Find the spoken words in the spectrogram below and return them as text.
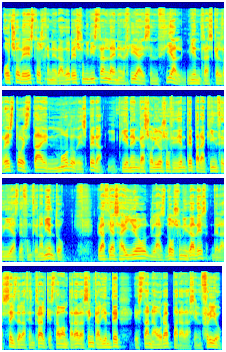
ocho de estos generadores suministran la energía esencial, mientras que el resto está en modo de espera y tienen gasóleo suficiente para 15 días de funcionamiento. Gracias a ello, las dos unidades de las seis de la central que estaban paradas en caliente están ahora paradas en frío.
